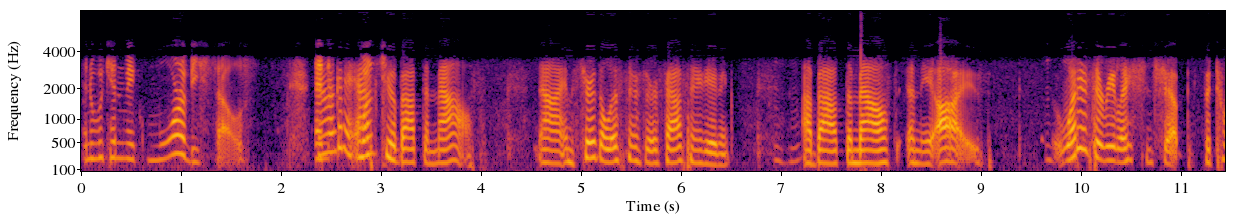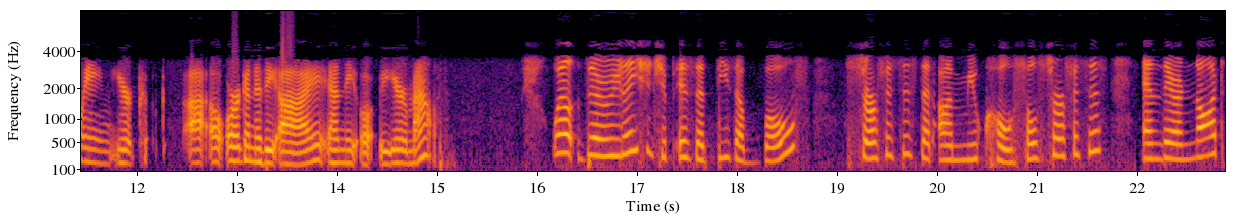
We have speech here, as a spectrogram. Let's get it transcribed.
and we can make more of these cells. And I'm going to ask you about the mouth. Now, I'm sure the listeners are fascinated mm-hmm. about the mouth and the eyes. Mm-hmm. What is the relationship between your uh, organ of the eye and the uh, your mouth? Well, the relationship is that these are both surfaces that are mucosal surfaces, and they're not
